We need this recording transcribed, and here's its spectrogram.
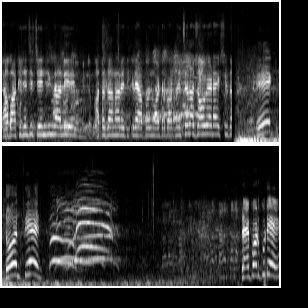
या बाकीच्यांची चेंजिंग झाली आहे. आता जाणार आहे तिकडे आपण वॉटर पार्कमध्ये. चला जाऊया डायरेक्ट सीधा एक दोन तीन. ट्रायपॉड कुठे आहे?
